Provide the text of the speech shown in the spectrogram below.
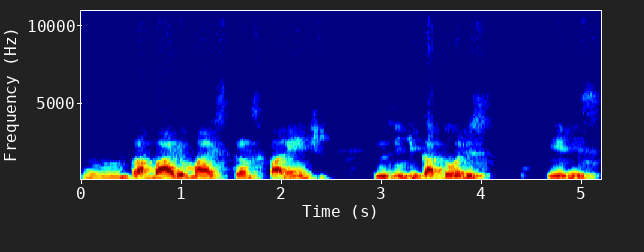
um, um trabalho mais transparente e os indicadores eles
